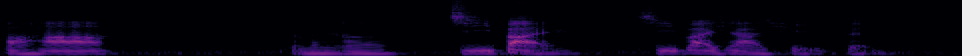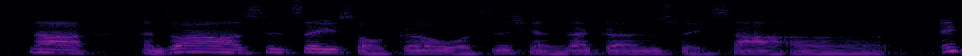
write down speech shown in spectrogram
把它怎么呢击败击败下去？对，那很重要的是这一首歌，我之前在跟水煞呃，哎，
